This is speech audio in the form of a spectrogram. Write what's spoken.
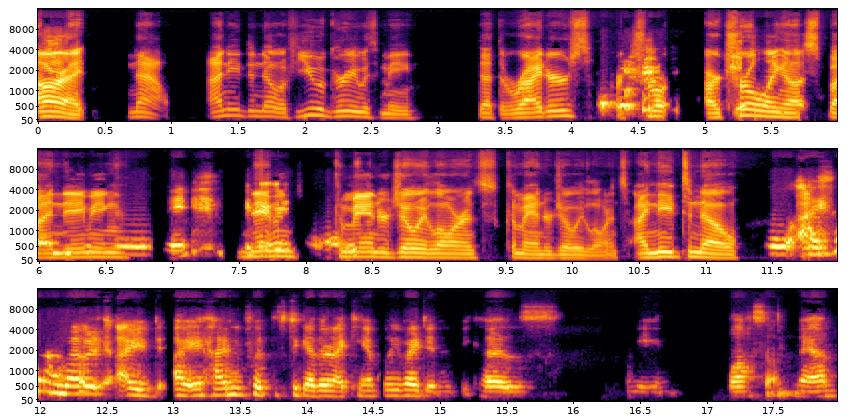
All right, now I need to know if you agree with me that the writers are, tro- are trolling us by naming naming Commander Joey Lawrence Commander Joey Lawrence. I need to know. Well, I found out I I hadn't put this together, and I can't believe I didn't because I mean, blossom, man.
